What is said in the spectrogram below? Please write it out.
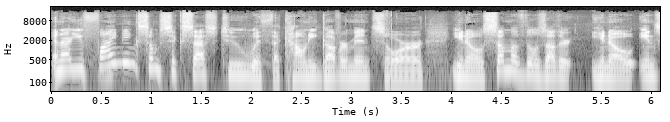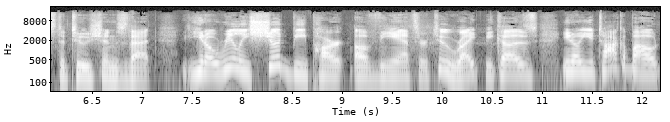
And are you finding some success too with the county governments or, you know, some of those other, you know, institutions that, you know, really should be part of the answer too, right? Because, you know, you talk about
